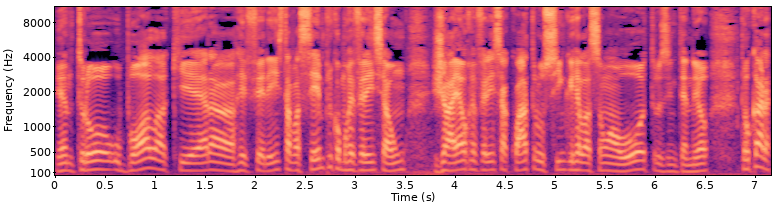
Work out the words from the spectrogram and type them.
entrou o Bola, que era referência, estava sempre como referência 1, já é o referência 4 ou 5 em relação a outros, entendeu? Então, cara,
